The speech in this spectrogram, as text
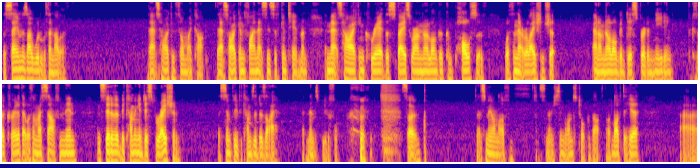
the same as I would with another. That's how I can fill my cup. That's how I can find that sense of contentment. And that's how I can create the space where I'm no longer compulsive within that relationship and I'm no longer desperate and needing because I've created that within myself. And then instead of it becoming a desperation, it simply becomes a desire. And then it's beautiful. so that's me on love. It's an interesting one to talk about. I'd love to hear uh,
